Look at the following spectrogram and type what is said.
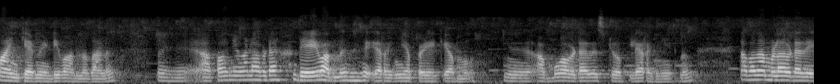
വാങ്ങിക്കാൻ വേണ്ടി വന്നതാണ്. അപ്പോൾ ഞങ്ങൾ അവിടെ ദേ വന്ന് ഇറങ്ങിയപ്പോഴേക്കും അമ്മു അമ്മു അവിടെ ബസ് സ്റ്റോപ്പിൽ ഇറങ്ങിയിരുന്നു. അപ്പോൾ നമ്മളവിടെ ദേ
